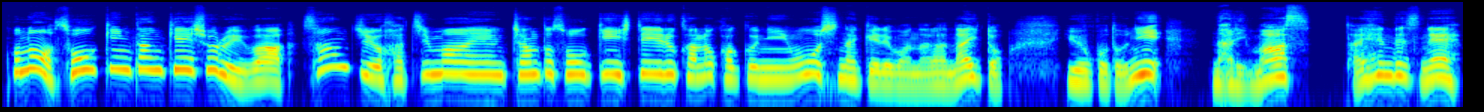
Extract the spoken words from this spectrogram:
この送金関係書類は38万円ちゃんと送金しているかの確認をしなければならないということになります。大変ですね。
